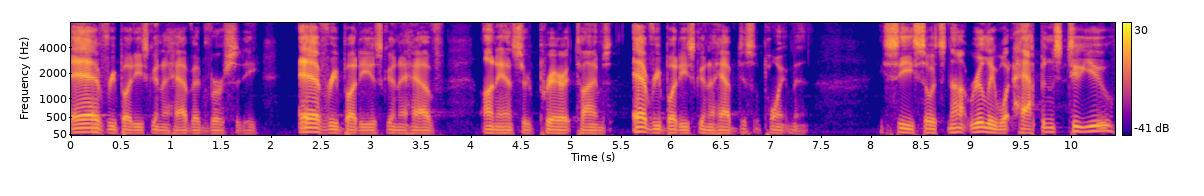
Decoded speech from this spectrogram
everybody's going to have adversity. Everybody is going to have unanswered prayer at times. Everybody's going to have disappointment. You see, so it's not really what happens to you,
